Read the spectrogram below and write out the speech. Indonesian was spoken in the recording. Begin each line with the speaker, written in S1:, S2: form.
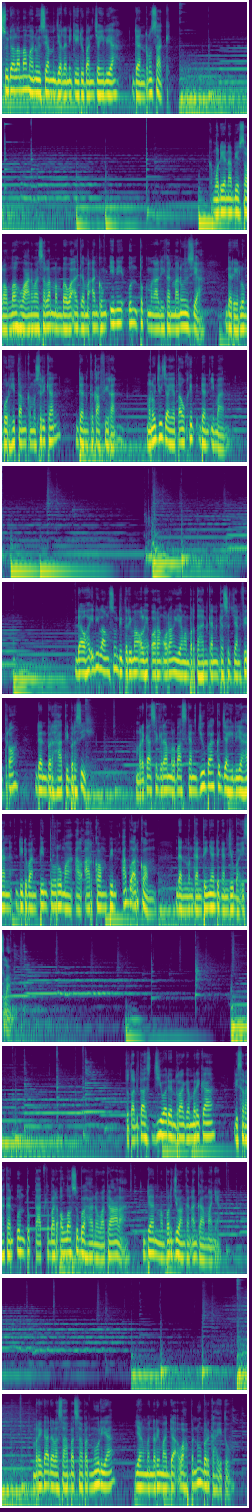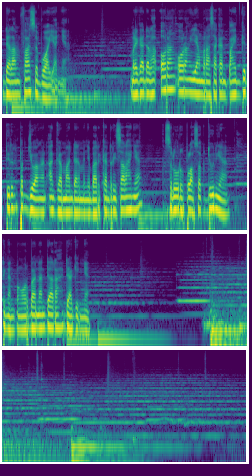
S1: Sudah lama manusia menjalani kehidupan jahiliyah dan rusak. Kemudian Nabi Shallallahu Alaihi Wasallam membawa agama agung ini untuk mengalihkan manusia dari lumpur hitam kemusyrikan dan kekafiran menuju cahaya tauhid dan iman. Dakwah ini langsung diterima oleh orang-orang yang mempertahankan kesucian fitrah dan berhati bersih. Mereka segera melepaskan jubah kejahiliahan di depan pintu rumah Al-Arqam bin Abu Arqam dan menggantinya dengan jubah Islam. Totalitas jiwa dan raga mereka diserahkan untuk taat kepada Allah Subhanahu wa taala dan memperjuangkan agamanya. Mereka adalah sahabat-sahabat mulia yang menerima dakwah penuh berkah itu dalam fase buayanya. Mereka adalah orang-orang yang merasakan pahit getir perjuangan agama dan menyebarkan risalahnya ke seluruh pelosok dunia dengan pengorbanan darah dagingnya.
